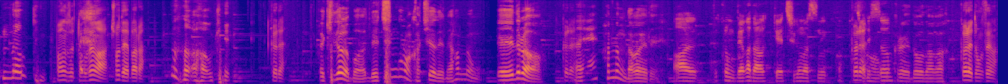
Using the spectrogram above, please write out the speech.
존나 웃긴 방사 동생아 초대해봐라 아 오케이 그래 야, 기다려봐 내 친구랑 같이 해야 되네 한명 야 얘들아 그래 네? 한 명 나가야 돼 아 그럼 내가 나갈게. 지금 왔으니까. 그래. 잘 있어. 어, 그래 너 나가 그래 동생아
